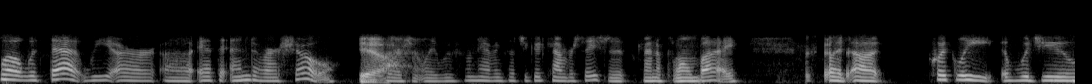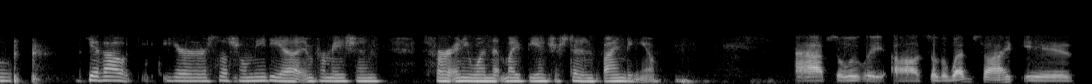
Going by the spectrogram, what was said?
Well, with that, we are uh, at the end of our show. Yeah. Unfortunately, we've been having such a good conversation; it's kind of flown by. But uh, quickly, would you give out your social media information for anyone that might be interested in finding you. Absolutely. Uh, so the website is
